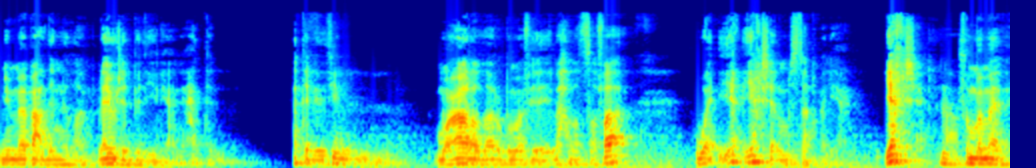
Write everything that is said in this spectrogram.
مما بعد النظام. لا يوجد بديل يعني. حتى حتى الاريتريين معارضة ربما في لحظة صفاء هو يخشى المستقبل يعني. يخشى. نعم. ثم ماذا؟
